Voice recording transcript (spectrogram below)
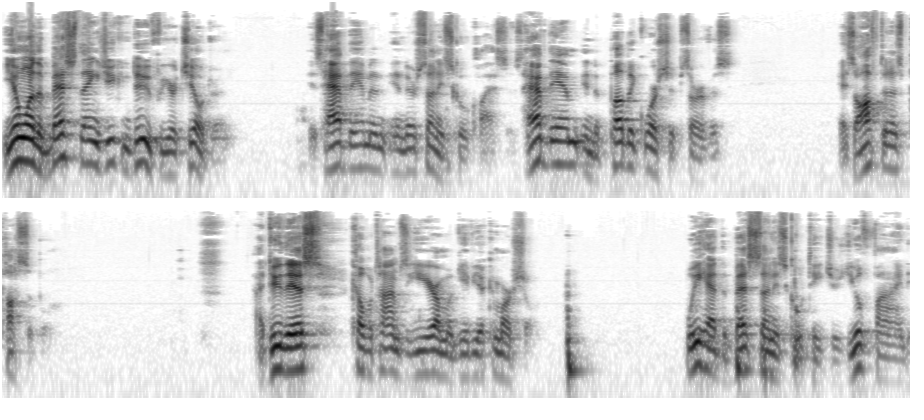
You know, one of the best things you can do for your children is have them in, in their Sunday school classes. Have them in the public worship service as often as possible. I do this a couple times a year. I'm going to give you a commercial. We have the best Sunday school teachers you'll find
